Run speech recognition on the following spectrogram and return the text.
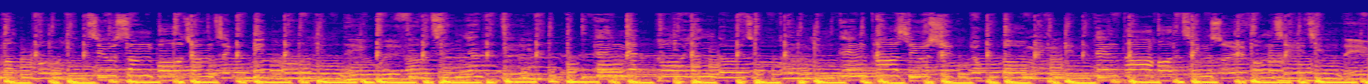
默无言，超生破障，直面无言。你会否静一点？听一个印度哲，同然听他笑说欲到明年，听他喝清水，仿似禅。你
